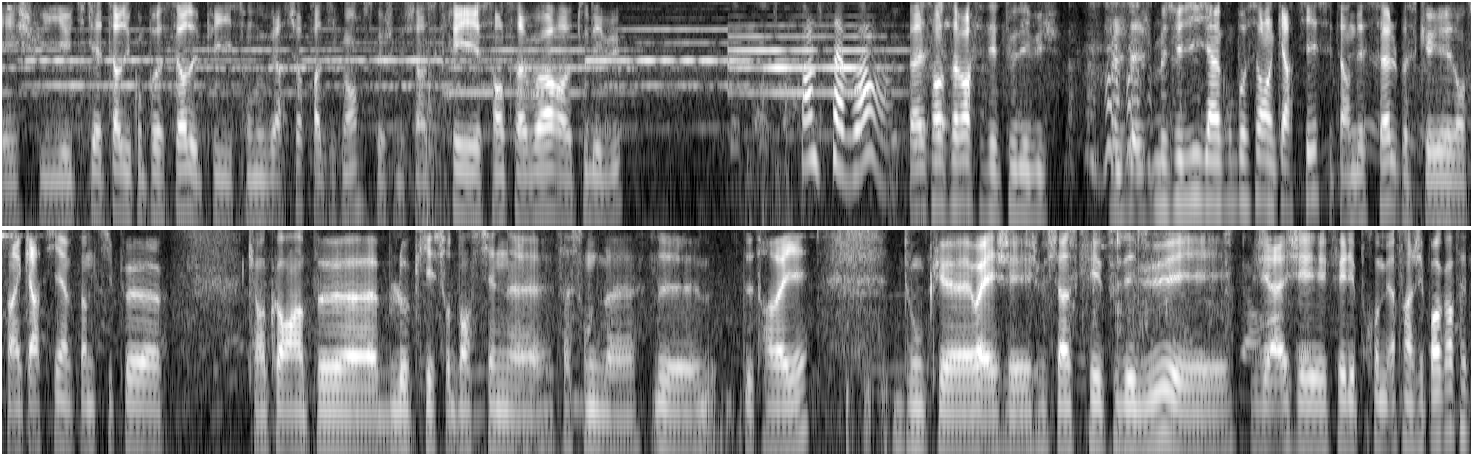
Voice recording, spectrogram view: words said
Et je suis utilisateur du composteur depuis son ouverture pratiquement, parce que je me suis inscrit sans le savoir au tout début. Sans le savoir Bah, sans le savoir que c'était le tout début. Je, je me suis dit, il y a un composteur dans le quartier, c'était un des seuls, parce que dans- c'est un quartier un, un petit peu, qui est encore un peu euh, bloqué sur d'anciennes euh, façons de, me- de- de travailler. Donc euh, ouais, je me suis inscrit au tout début et j'ai- fait les premières. Enfin, j'ai pas encore fait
